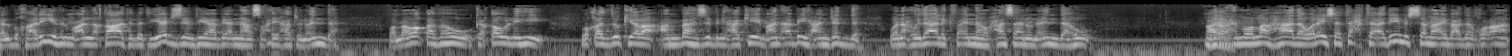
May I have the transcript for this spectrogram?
كالبخاري في المعلقات التي يجزم فيها بأنها صحيحة عنده وما وقفه كقوله وقد ذكر عن بهز بن حكيم عن أبيه عن جده ونحو ذلك فإنه حسن عنده. قال نعم. رحمه الله هذا وليس تحت أديم السماء بعد القرآن.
